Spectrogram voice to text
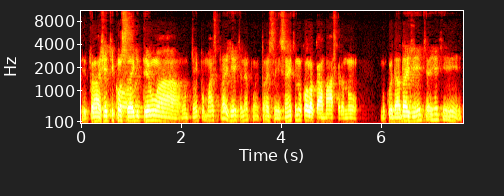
Então a gente consegue ter uma, um tempo mais pra gente, né, pô? Então, assim, se a gente não colocar a máscara no, não cuidar da gente, a gente.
